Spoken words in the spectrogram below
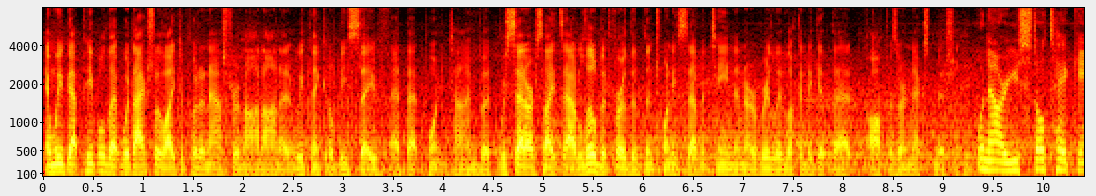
And we've got people that would actually like to put an astronaut on it. We think it'll be safe at that point in time. But we set our sights out a little bit further than 2017 and are really looking to get that off as our next mission. Well, now are you still taking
